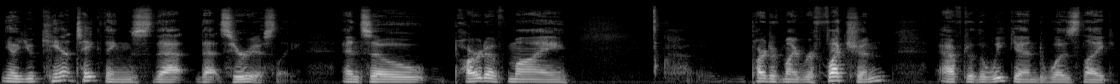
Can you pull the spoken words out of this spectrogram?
you know you can't take things that that seriously and so part of my part of my reflection after the weekend was like,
